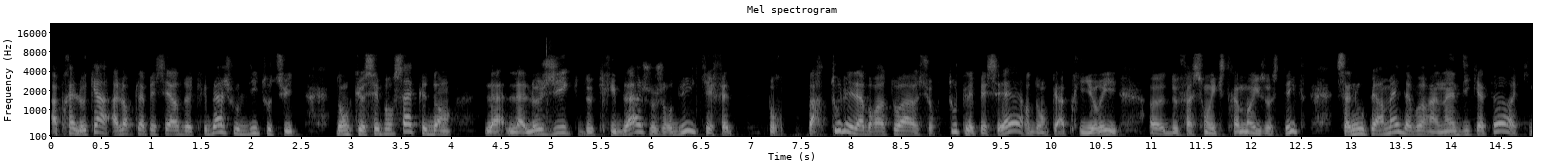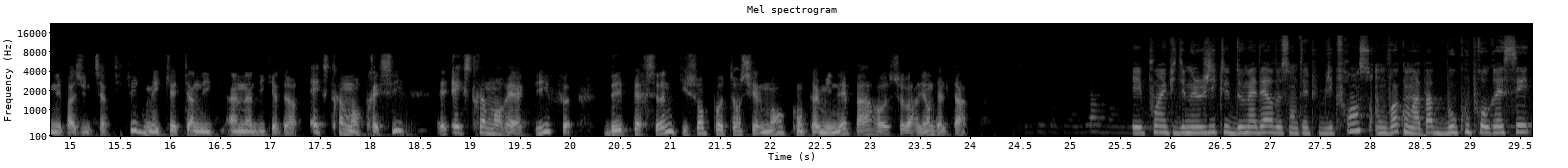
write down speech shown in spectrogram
après le cas, alors que la PCR de criblage, je vous le dis tout de suite. Donc euh, c'est pour ça que dans la, logique de criblage aujourd'hui, qui est faite par tous les laboratoires sur toutes les PCR, donc a priori euh, de façon extrêmement exhaustive, ça nous permet d'avoir un indicateur qui n'est pas une certitude, mais qui est un indicateur extrêmement précis et extrêmement réactif des personnes qui sont potentiellement contaminées par euh, ce variant Delta les points épidémiologiques hebdomadaires de Santé publique France, on voit qu'on n'a pas beaucoup progressé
